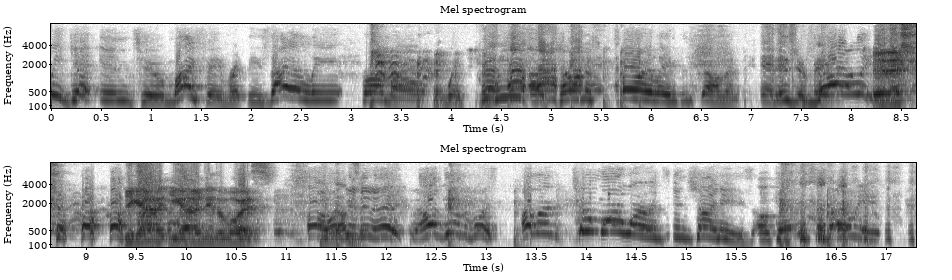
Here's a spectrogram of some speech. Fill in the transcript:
we get into my favorite, the Xia Li promo, which we are telling a story, ladies and gentlemen. It is your favorite. Xia Li. It is. You got it. you gotta do the voice. Oh, we're getting into this. I'm doing the voice. I learned two more words in Chinese. Okay, Xia Li.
